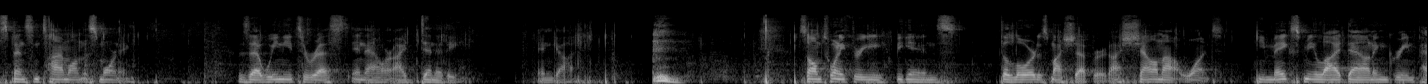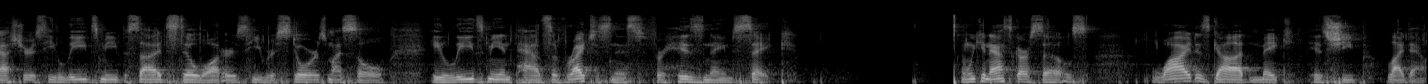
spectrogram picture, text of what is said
spend some time on this morning is that we need to rest in our identity in God. Psalm 23 begins the Lord is my shepherd. I shall not want. He makes me lie down in green pastures. He leads me beside still waters. He restores my soul. He leads me in paths of righteousness for his name's sake. And we can ask ourselves, why does God make his sheep lie down?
